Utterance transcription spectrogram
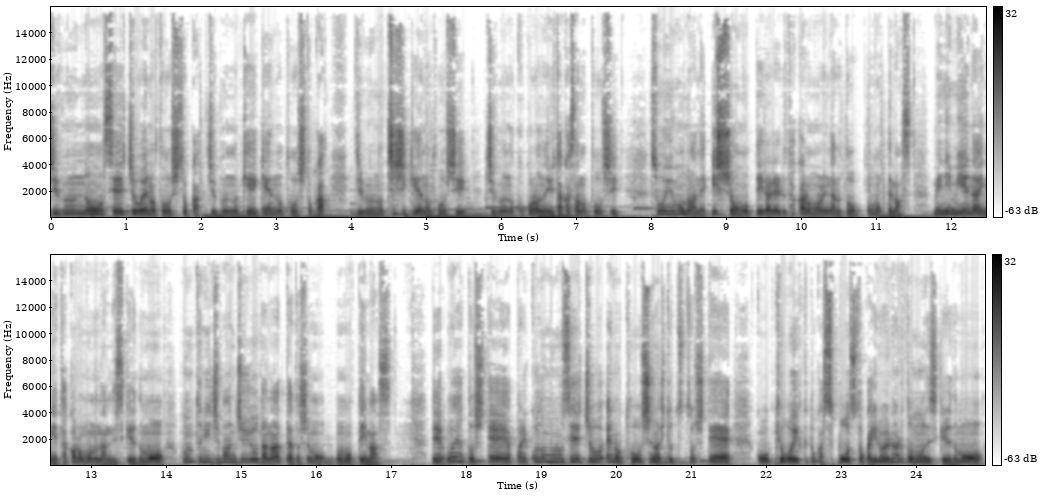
自分の成長への投資とか自分の経験の投資とか自分の知識への投資自分の心の豊かさの投資そういうものはね一生持っていられる宝物になると思ってます。目に見えないね宝物なんですけれども本当に一番重要だなって私も思っています。で親としてやっぱり子どもの成長への投資の一つとしてこう教育とかスポーツとかいろいろあると思うんですけれども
